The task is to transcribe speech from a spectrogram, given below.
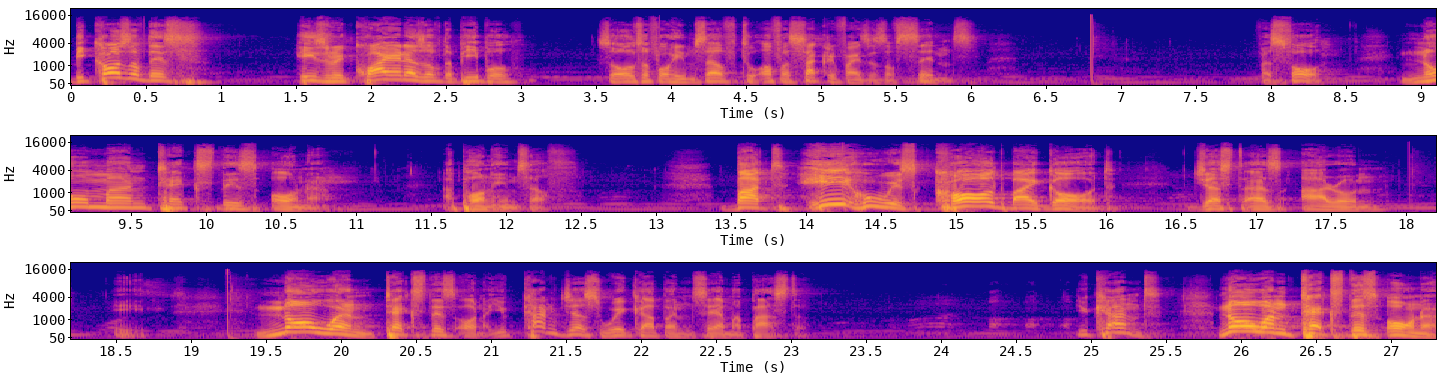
Because of this, he's required as of the people, so also for himself to offer sacrifices of sins. Verse 4 No man takes this honor upon himself, but he who is called by God, just as Aaron. No one takes this honor. You can't just wake up and say, I'm a pastor. You can't. No one takes this honor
